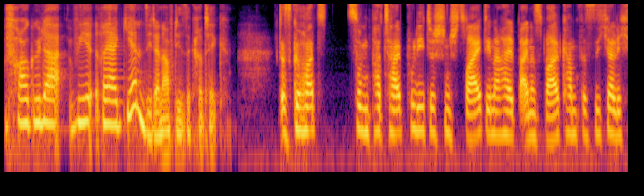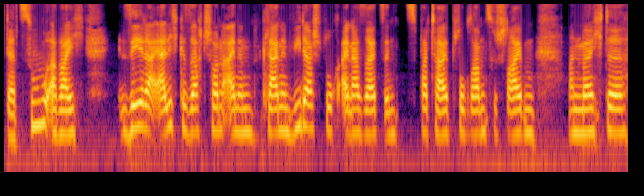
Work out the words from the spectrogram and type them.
Frau Güler, wie reagieren Sie denn auf diese Kritik? Das gehört zum parteipolitischen Streit innerhalb eines Wahlkampfes sicherlich dazu. Aber ich sehe da ehrlich gesagt schon einen kleinen Widerspruch einerseits ins Parteiprogramm zu schreiben, man möchte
